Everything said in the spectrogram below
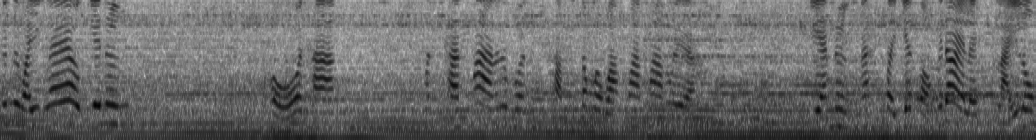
ขึ้นไม่ไหวอีกแล้ว เกียร์หนึ่งโหทาง มันชันมากนะทุกคนขับนี่ต้องระวังมากมากๆเลยอะ เกียร์หนึ่งนะใส่เกียร์สองไม่ได้เลย ไหลลง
